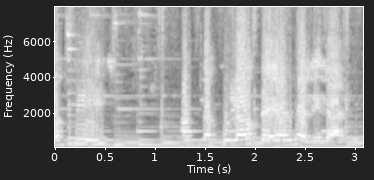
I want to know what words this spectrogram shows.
अगदी आपला पुलाव तयार झालेला आहे.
